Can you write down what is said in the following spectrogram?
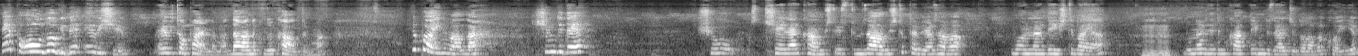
Hep olduğu gibi ev işi, evi toparlama, dağınıklığı kaldırma. Hep aynı valla. Şimdi de şu şeyler kalmıştı. Üstümüze almıştık. Tabii biraz hava bu aralar değişti bayağı. Hı. Bunları dedim katlayayım güzelce dolaba koyayım.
